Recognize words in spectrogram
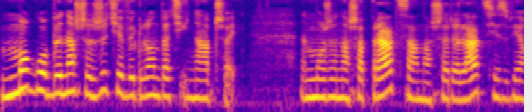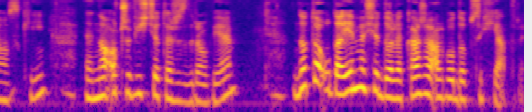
mogłoby nasze życie wyglądać inaczej, może nasza praca, nasze relacje, związki, no oczywiście też zdrowie, no to udajemy się do lekarza albo do psychiatry.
